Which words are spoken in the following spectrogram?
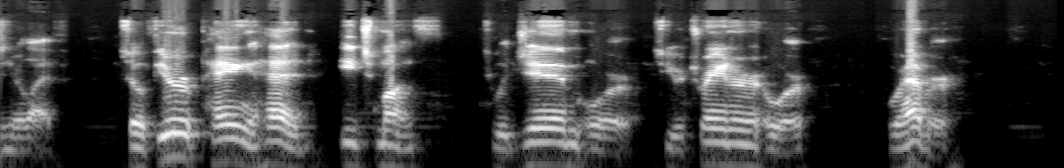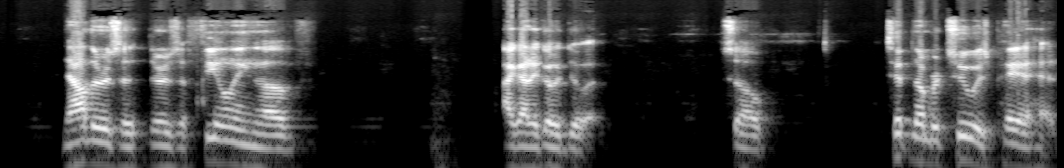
in your life. So if you're paying ahead each month to a gym or to your trainer or wherever, now there's a there's a feeling of I got to go do it. So, tip number 2 is pay ahead.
